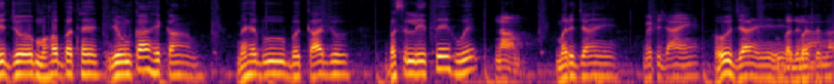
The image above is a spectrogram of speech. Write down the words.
ये जो मोहब्बत है ये उनका है काम। महबूब का जो बस लेते हुए नाम। मर जाएँ मिट जाएँ हो जाएँ बदना, बदना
